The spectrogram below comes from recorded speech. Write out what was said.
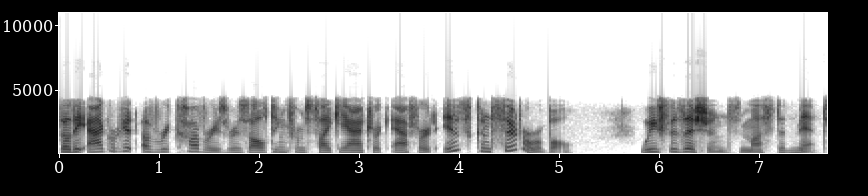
Though the aggregate of recoveries resulting from psychiatric effort is considerable, we physicians must admit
